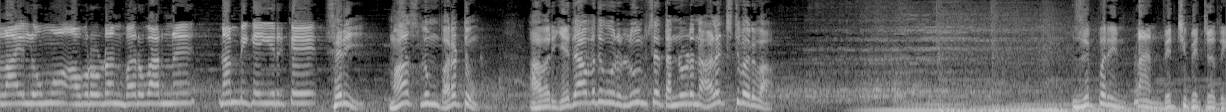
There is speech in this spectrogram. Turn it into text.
அலாய் லூமும் அவருடன் வருவார்னு நம்பிக்கை இருக்கு. சரி மாஸ்லூம் வரட்டும். அவர் ஏதாவது ஒரு லூம்ஸ தன்னுடன் அழைச்சிட்டு வருவா. ஜிப்பரின் பிளான் வெற்றி பெற்றது.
